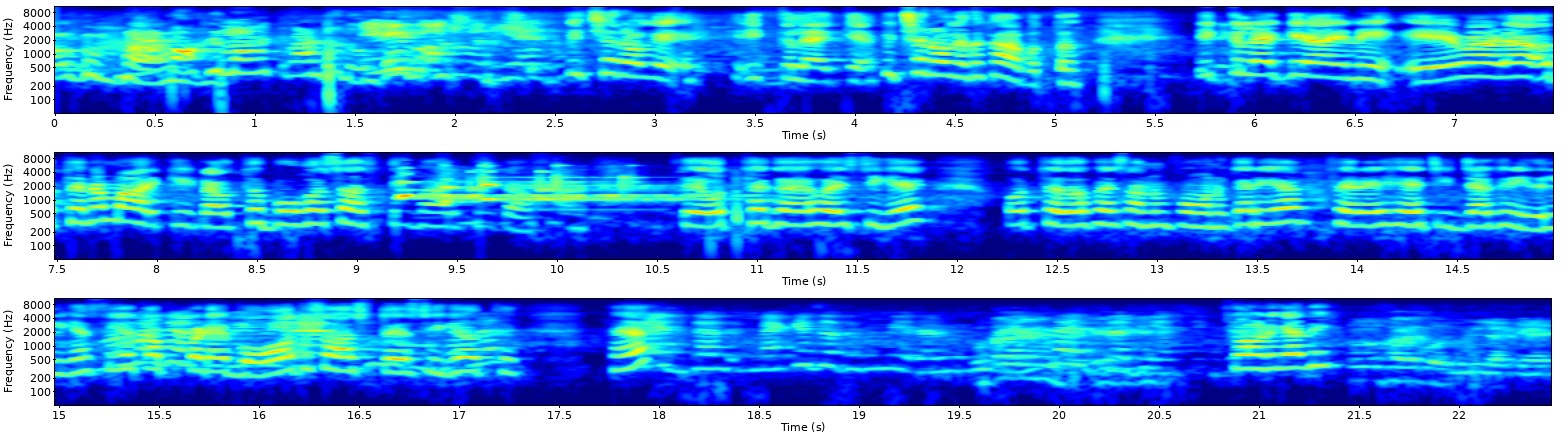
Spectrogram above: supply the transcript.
ਉਹ ਗੋਹਾ। ਪੋਕੀਮੋਨ ਕਰੰਟ ਦੋ ਇਹ ਵੀ ਬਹੁਤ ਵਧੀਆ ਹੈ। ਪਿੱਛੇ ਹੋ ਗਏ ਇੱਕ ਲੈ ਕੇ ਪਿੱਛੇ ਹੋ ਕੇ ਦਿਖਾ ਪੁੱਤ। ਇੱਕ ਲੈ ਕੇ ਆਏ ਨੇ ਇਹ ਵਾਲਾ ਉੱਥੇ ਨਾ ਮਾਰਕੀਟ ਆ ਉੱਥੇ ਬਹੁਤ ਸਸਤੀ ਮਾਰਕੀਟ ਆ। ਤੇ ਉੱਥੇ ਗਏ ਹੋਏ ਸੀਗੇ ਉੱਥੇ ਤੋਂ ਫਿਰ ਸਾਨੂੰ ਫੋਨ ਕਰਿਆ ਫਿਰ ਇਹ ਚੀਜ਼ਾਂ ਖਰੀਦ ਲਈਆਂ ਸੀਗੇ ਕੱਪੜੇ ਬਹੁਤ ਸਸਤੇ ਸੀਗੇ ਉੱਥੇ। ਹੈ? ਮੈਂ ਕਿ ਜਦੋਂ ਵੀ ਮੇਰਾ ਵੀ ਹੋਇਆ ਨਾ ਇਦਾਂ ਦੀਆਂ ਚੀਜ਼ਾਂ ਕੌਣ ਕਹਿੰਦੀ? ਉਹ ਸਾਡੇ ਕੋਲ ਵੀ ਲੈ ਕੇ ਆਏ।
